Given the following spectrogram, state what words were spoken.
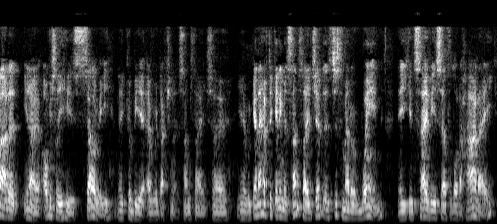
But it, you know, obviously his salary there could be a, a reduction at some stage. So yeah, we're going to have to get him at some stage. Yep, it's just a matter of when. Now you can save yourself a lot of heartache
